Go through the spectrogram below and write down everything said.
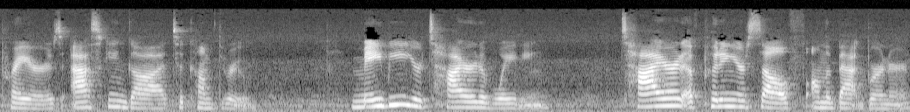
prayers asking God to come through. Maybe you're tired of waiting, tired of putting yourself on the back burner,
